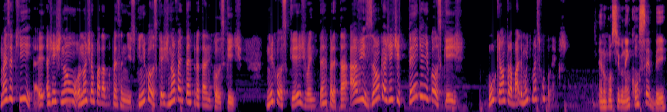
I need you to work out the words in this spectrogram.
Mas aqui, a, a gente não. Eu não tinha parado pra pensar nisso. Que Nicolas Cage não vai interpretar Nicolas Cage. Nicolas Cage vai interpretar a visão que a gente tem de Nicolas Cage. O que é um trabalho muito mais complexo. Eu não consigo nem conceber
